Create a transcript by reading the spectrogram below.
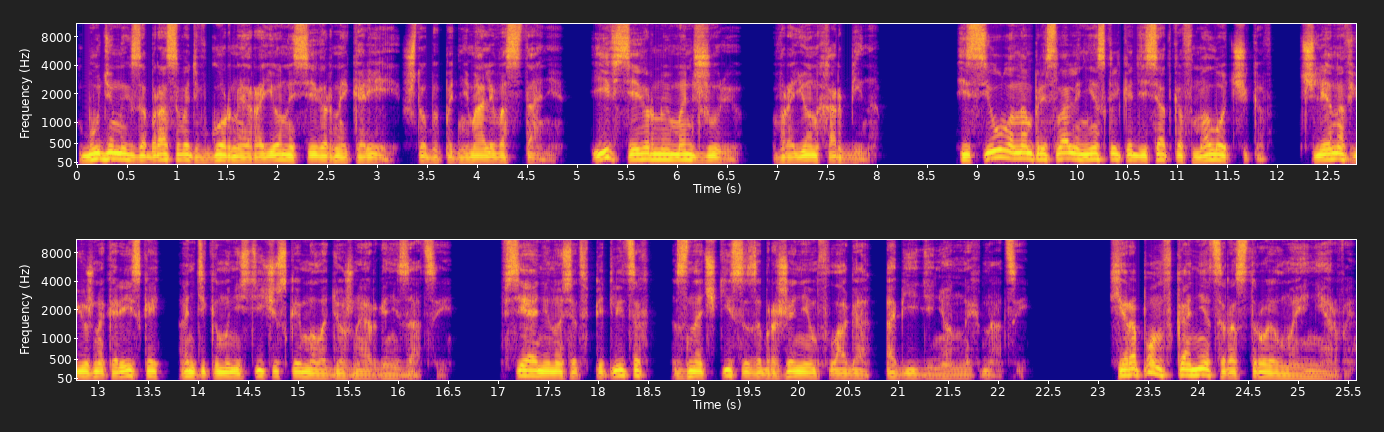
Будем их забрасывать в горные районы Северной Кореи, чтобы поднимали восстание, и в Северную Маньчжурию, в район Харбина. Из Сеула нам прислали несколько десятков молодчиков, членов Южнокорейской антикоммунистической молодежной организации. Все они носят в петлицах значки с изображением флага Объединенных Наций. Херапон в конец расстроил мои нервы.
